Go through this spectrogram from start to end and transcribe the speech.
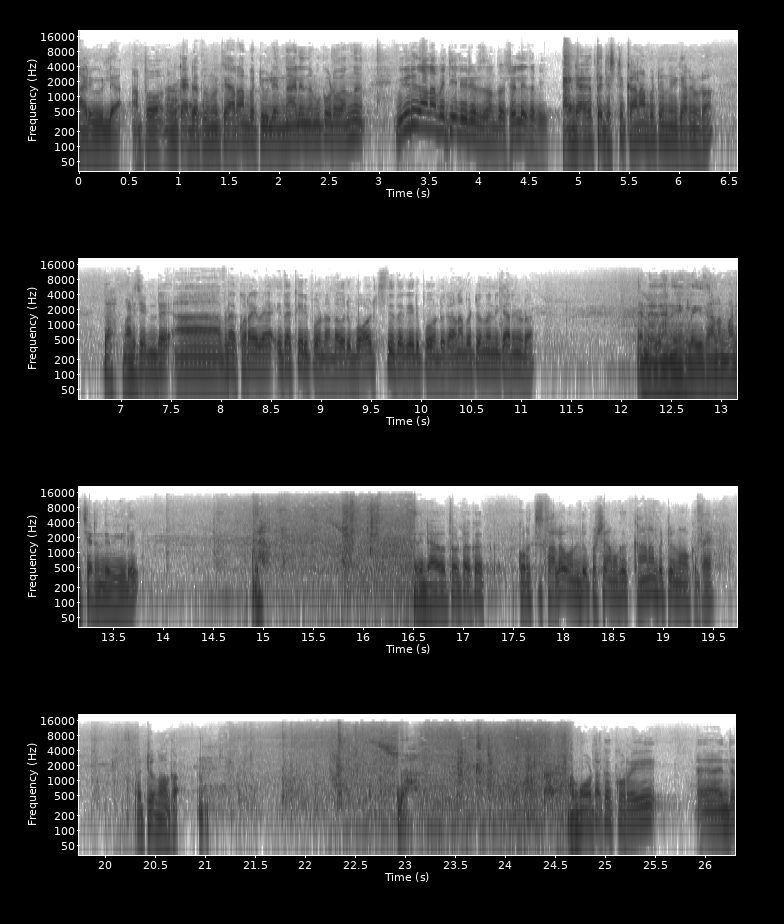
ആരുമില്ല അപ്പോൾ നമുക്ക് അതിന്റെ അകത്തൊന്നും കയറാൻ പറ്റൂല. എന്നാലും നമുക്ക് ഇവിടെ വന്ന് വീട് കാണാൻ പറ്റിയില്ല ഒരു സന്തോഷം അല്ലേ തപ്പി അതിന്റെ അകത്ത് ജസ്റ്റ് കാണാൻ പറ്റുമെന്ന് എനിക്ക് അറിഞ്ഞൂടാ. ഇതാ മണിച്ചേട്ടന്റെ അവിടെ കുറേ ഇതൊക്കെ ഇരിപ്പുണ്ട്. ഒരു ബോട്ട്സ് ഇതൊക്കെ ഇരിപ്പുണ്ട്. കാണാൻ പറ്റുമെന്ന് എനിക്ക് അറിഞ്ഞൂടാ. എന്റെ ഇതാണ് ഞങ്ങൾ ഇതാണ് മണിച്ചേട്ടന്റെ വീട്. അതിന്റെ അകത്തോട്ടൊക്കെ കുറച്ച് സ്ഥലമുണ്ട്. പക്ഷേ നമുക്ക് കാണാൻ പറ്റുമോ നോക്കട്ടെ. പറ്റുമോ നോക്കാം. അങ്ങോട്ടൊക്കെ കുറേ എന്താ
